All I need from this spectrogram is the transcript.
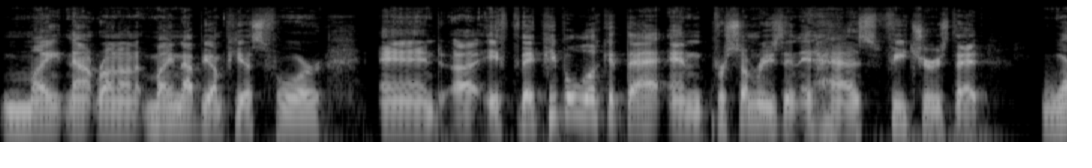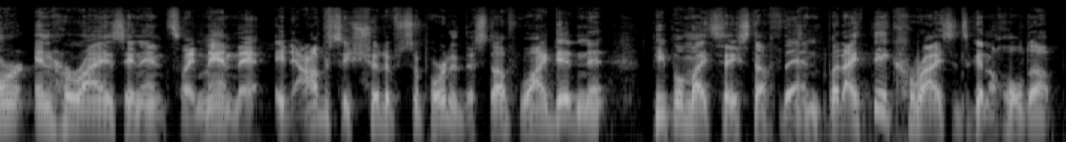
might not run on, might not be on PS4, and uh, if they people look at that and for some reason it has features that weren't in Horizon, and it's like, man, that it obviously should have supported this stuff. Why didn't it? People might say stuff then, but I think Horizon's going to hold up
